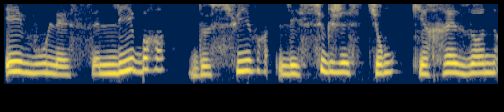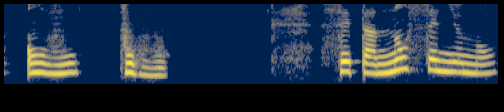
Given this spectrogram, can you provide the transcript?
et vous laisse libre de suivre les suggestions qui résonnent en vous pour vous. C'est un enseignement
